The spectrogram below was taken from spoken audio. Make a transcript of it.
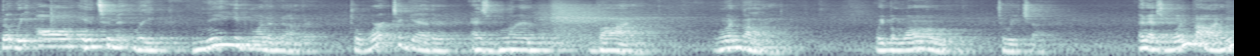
but we all intimately need one another to work together as one body. One body. We belong to each other. And as one body,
